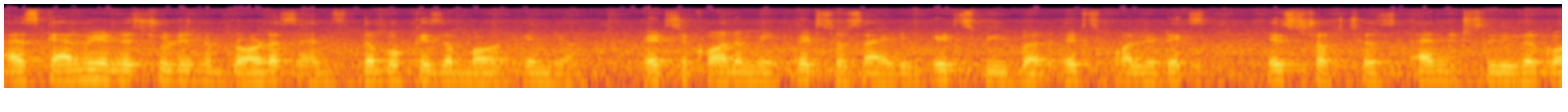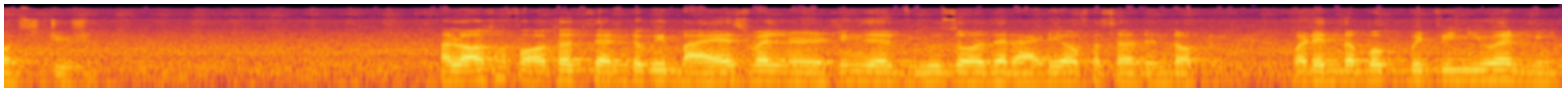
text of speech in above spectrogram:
As can be understood in a broader sense, the book is about India, its economy, its society, its people, its politics, its structures, and its legal constitution. A lot of authors tend to be biased while narrating their views or their idea of a certain topic, but in the book Between You and Me,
